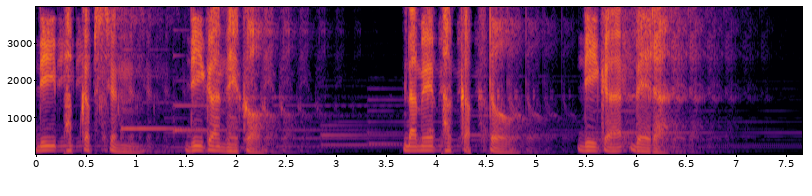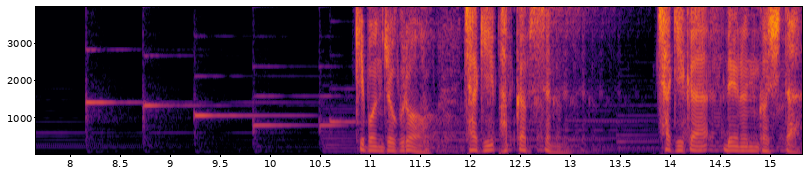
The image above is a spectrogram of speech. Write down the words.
네 밥값은 네가 내고 남의 밥값도 네가 내라. 기본적으로 자기 밥값은 자기가 내는 것이다.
